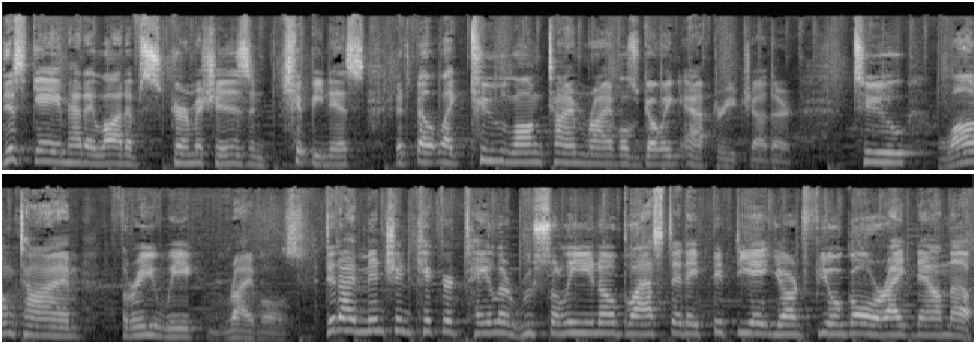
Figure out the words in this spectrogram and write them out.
This game had a lot of skirmishes and chippiness. It felt like two longtime rivals going after each other. Two longtime three week rivals. Did I mention kicker Taylor Russolino blasted a 58 yard field goal right down the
